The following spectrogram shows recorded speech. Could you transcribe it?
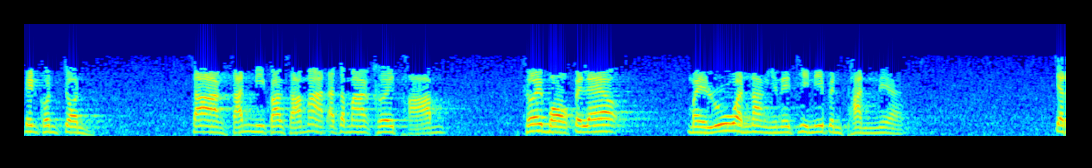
เป็นคนจน สร้างสรรค์มีความสามารถอาตมาเคยถาม เคยบอกไปแล้ว ไม่รู้ว่านั่งอยู่ในที่นี้เป็นพันเนี่ย จะ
